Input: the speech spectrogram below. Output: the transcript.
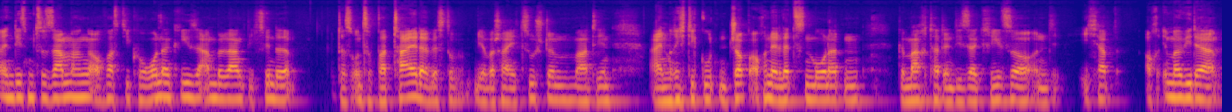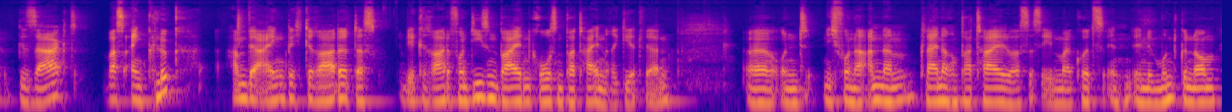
in diesem Zusammenhang, auch was die Corona-Krise anbelangt. Ich finde, dass unsere Partei, da wirst du mir wahrscheinlich zustimmen, Martin, einen richtig guten Job auch in den letzten Monaten gemacht hat in dieser Krise. Und ich habe auch immer wieder gesagt, was ein Glück haben wir eigentlich gerade, dass wir gerade von diesen beiden großen Parteien regiert werden äh, und nicht von einer anderen kleineren Partei. Du hast es eben mal kurz in, in den Mund genommen.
